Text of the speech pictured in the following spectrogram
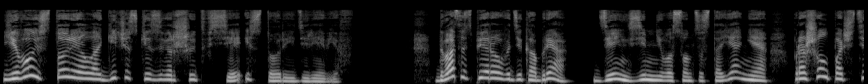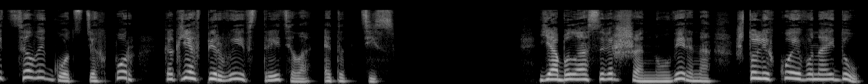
Его история логически завершит все истории деревьев. 21 декабря, день зимнего солнцестояния, прошел почти целый год с тех пор, как я впервые встретила этот Тис. Я была совершенно уверена, что легко его найду,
